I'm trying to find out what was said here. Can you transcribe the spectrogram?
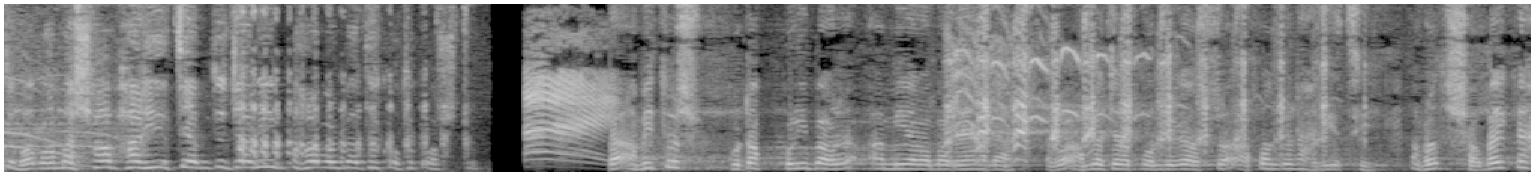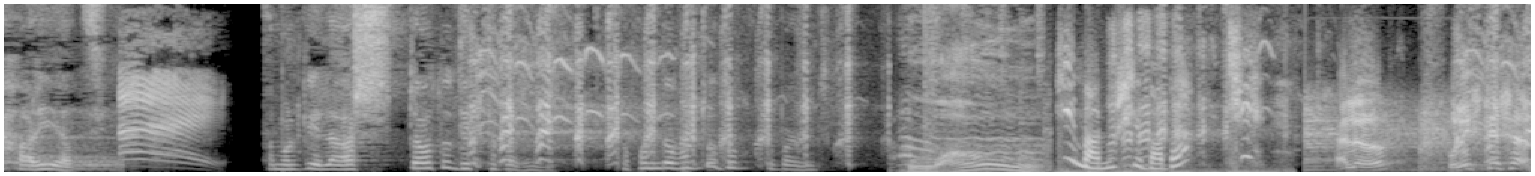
তো বাবা মা সব হারিয়েছে আমি তো জানি হারাবার ব্যথা কত কষ্ট। আমি তো গোটা পরিবার আমি আর আমার রেহানা এবং আমরা যারা পনেরো আগস্ট আপন জন হারিয়েছি আমরা তো সবাইকে হারিয়ে আছি। এমনকি লাশটাও তো দেখতে পারিনি তখন তখন তো দেখতে পারি কি মানুষ বাবা? Hello police station?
